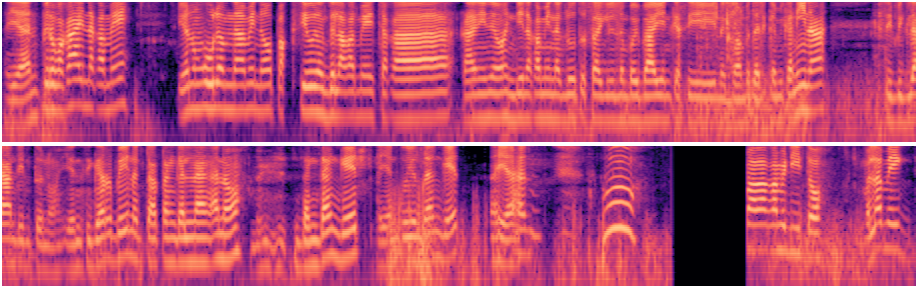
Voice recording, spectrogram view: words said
Ayan. Pero kakain na kami. Yan ang ulam namin, no. Paksiw, nagdala kami. Tsaka, kanino, hindi na kami nagluto sa gilid ng baybayin kasi nagmamadali kami kanina. Kasi biglaan din to, no. Yan si Garbe, nagtatanggal ng ano, dangdanggit. Ayan po yung danggit. Ayan. Woo! Paka kami dito. Malamig.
